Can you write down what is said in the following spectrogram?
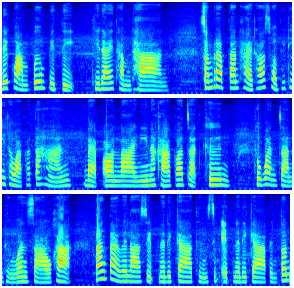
ด้วยความปลื้มปิติที่ได้ทำทาน สำหรับการถ่ายทอดสดพิธีถวายพระทหารแบบออนไลน์นี้นะคะ ก็จัดขึ้นทุกวันจันทร์ถึงวันเสาร์ค่ะ ตั้งแต่เวลา 10 นาฬิกาถึง 11 นาฬิกาเป็นต้น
